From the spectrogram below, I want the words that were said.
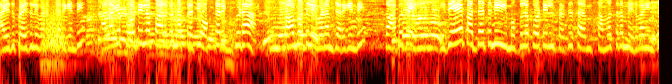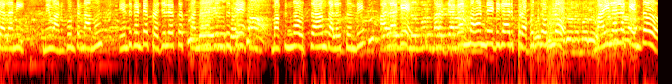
ఐదు ప్రైజులు ఇవ్వడం జరిగింది. అలాగే పోటీలో పాల్గొన్న ప్రతి ఒక్కరికి కూడా బహుమతులు ఇవ్వడం జరిగింది. కాకపోతే ఇదే పద్ధతిని ఈ ముగ్గుల పోటీలను ప్రతి సం- సంవత్సరం నిర్వహించాలని మేము అనుకుంటున్నాము. ఎందుకంటే ప్రజల యొక్క స్పందన చూస్తుంటే మాకు ఉత్సాహం కలుగుతుంది. అలాగే మన జగన్మోహన్ రెడ్డి గారి ప్రభుత్వంలో మహిళలకు ఎంతో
